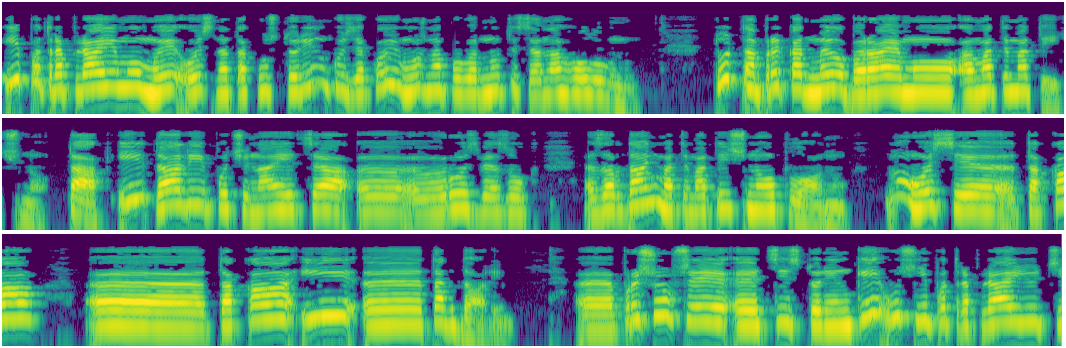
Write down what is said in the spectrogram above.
і потрапляємо ми ось на таку сторінку, з якої можна повернутися на головну. Тут, наприклад, ми обираємо е, математичну. Так, і далі починається е, розв'язок завдань математичного плану. Ну, ось е, така, така і так далі. Пройшовши ці сторінки, учні потрапляють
